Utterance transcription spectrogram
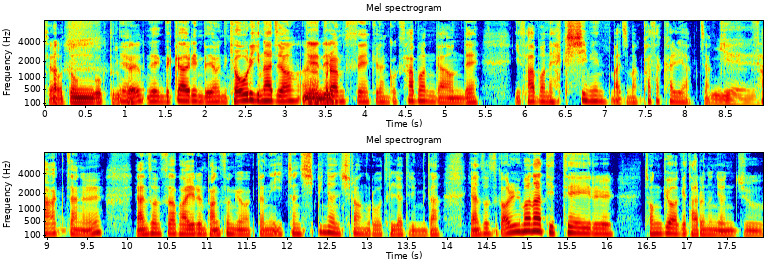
자, 어떤 곡 들을까요? 네, 네, 늦가을인데요. 겨울이긴 하죠. 어, 네네. 브람스의 교향곡 4번 가운데 이 4번의 핵심인 마지막 파사칼리 악장 예. 4악장을 얀선스와 바이른 방송경악단의 2012년 실황으로 들려드립니다. 얀선스가 얼마나 디테일을 정교하게 다루는 연주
